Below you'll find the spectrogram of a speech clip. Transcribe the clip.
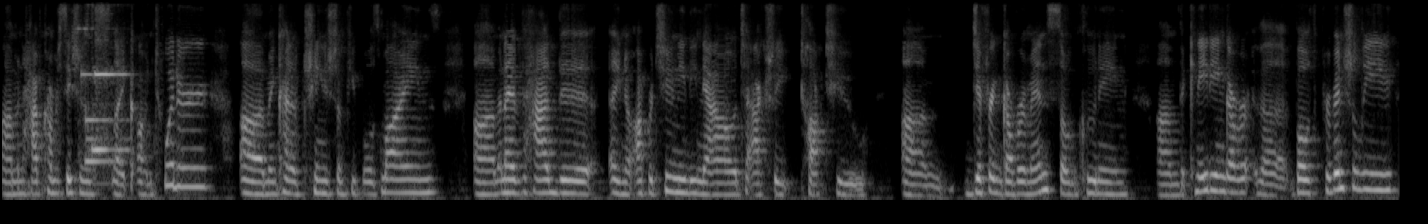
um, and have conversations like on Twitter um, and kind of change some people's minds. Um, and I've had the you know opportunity now to actually talk to um, different governments, so including um, the Canadian government, both provincially,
